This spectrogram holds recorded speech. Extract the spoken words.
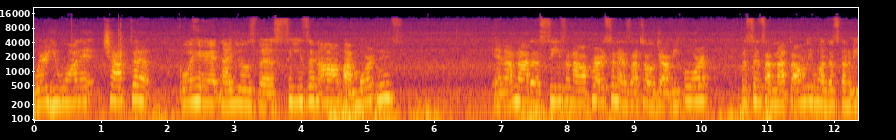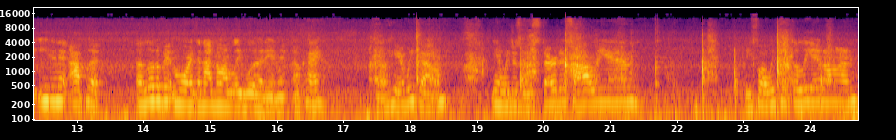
where you want it chopped up, go ahead and I use the Season All by Morton's. And I'm not a Season All person, as I told y'all before. But since I'm not the only one that's going to be eating it, I'll put a little bit more than I normally would in it, okay? So here we go. Then we're just going to stir this all in before we put the lid on.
